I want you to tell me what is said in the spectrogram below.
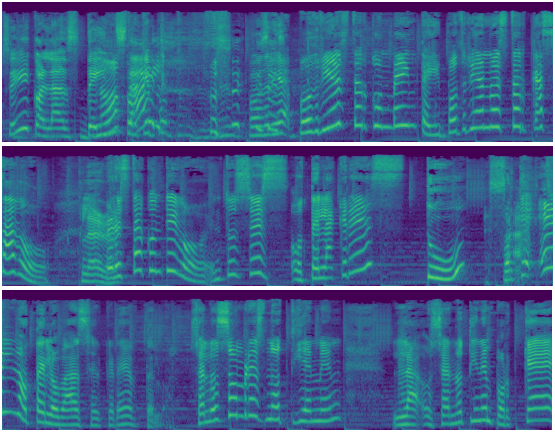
Sí, con las de no, porque podría, podría estar con 20 y podría no estar casado. Claro. Pero está contigo. Entonces, o te la crees tú, porque él no te lo va a hacer creértelo. O sea, los hombres no tienen la, o sea, no tienen por qué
